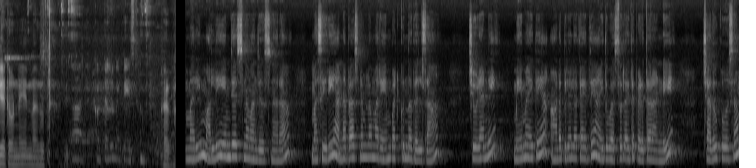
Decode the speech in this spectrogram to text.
గేట్ ఉన్నాయి మరి మళ్ళీ ఏం చేస్తున్నామని చూస్తున్నారా? మా సిరి అన్నప్రాసనంలో మరి ఏం పట్టుకుందో తెలుసా? చూడండి మేమైతే ఆడపిల్లలకైతే ఐదు వస్తువులు అయితే పెడతారండి. చదువు కోసం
